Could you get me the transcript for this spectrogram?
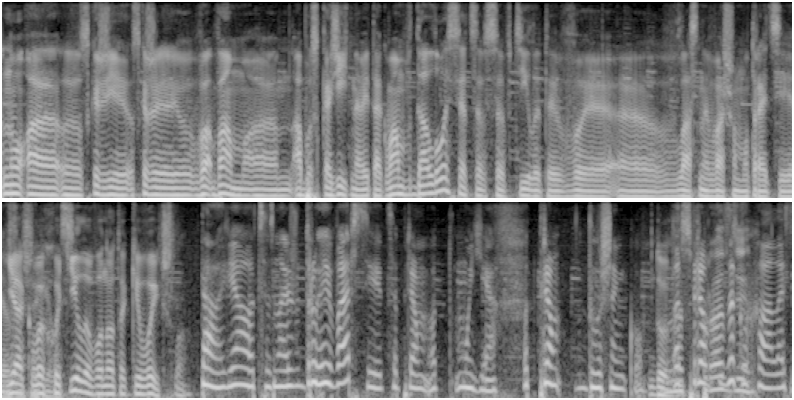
Ну а е, скажі, скажи ва- вам е, або скажіть навіть так, вам вдалося це все втілити в е, власне в вашому треці? Як ви хотіли, воно так і вийшло. Так, я оце знаєш, в другій версії це прям от моє. От прям душеньку. Дуже. От прям Насправді- закохалась.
